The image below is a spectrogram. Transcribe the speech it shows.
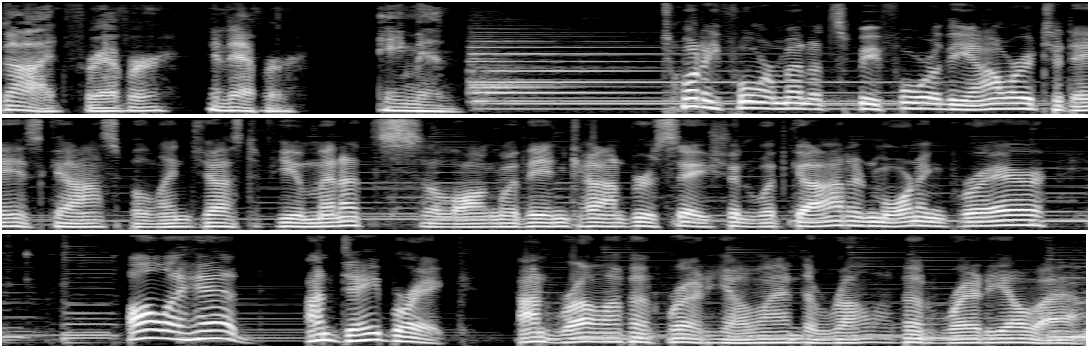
God forever and ever. Amen. 24 minutes before the hour, today's gospel in just a few minutes, along with In Conversation with God and morning prayer. All ahead on Daybreak on Relevant Radio and the Relevant Radio app.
